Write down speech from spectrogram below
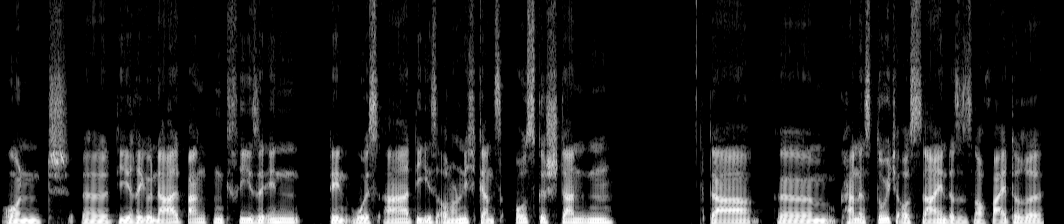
Und äh, die Regionalbankenkrise in den USA, die ist auch noch nicht ganz ausgestanden. Da ähm, kann es durchaus sein, dass es noch weitere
